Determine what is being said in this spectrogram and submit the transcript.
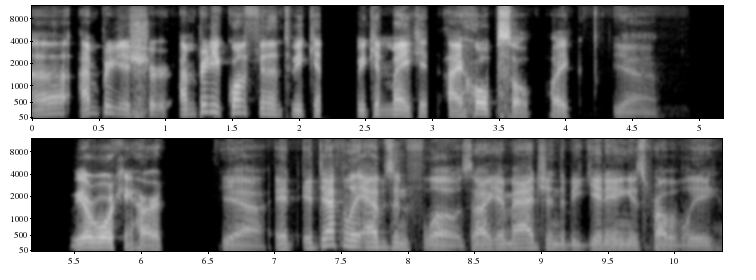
uh, i'm pretty sure i'm pretty confident we can we can make it. I hope so like yeah. we are working hard yeah, it, it definitely ebbs and flows. I can imagine the beginning is probably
